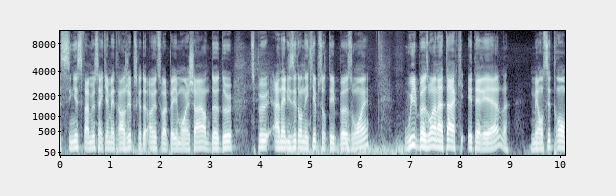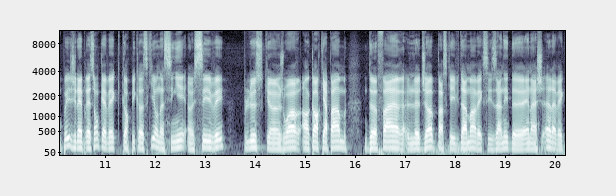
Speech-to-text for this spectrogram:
signer ce fameux cinquième étranger, puisque de un, tu vas le payer moins cher. De deux, tu peux analyser ton équipe sur tes besoins. Oui, le besoin en attaque était réel, mais on s'est trompé. J'ai l'impression qu'avec Korpikoski, on a signé un CV plus qu'un joueur encore capable de faire le job parce qu'évidemment, avec ses années de NHL, avec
